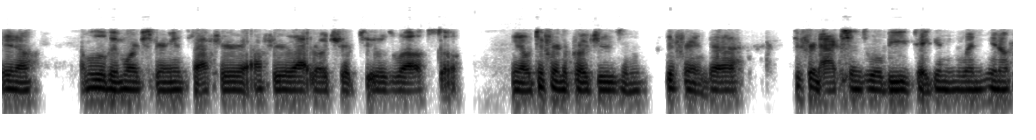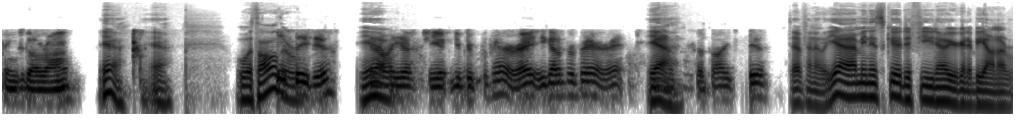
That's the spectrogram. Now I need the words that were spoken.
you know, I'm a little bit more experienced after, after that road trip too as well. So, you know, different approaches and different, uh, different actions will be taken when you know things go wrong. Yeah, yeah. With all the they do, yeah, you, know, you, you you prepare, right? You got to prepare, right? Yeah, that's all you do. Definitely, yeah. I mean, it's good if you know you're going to be on a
